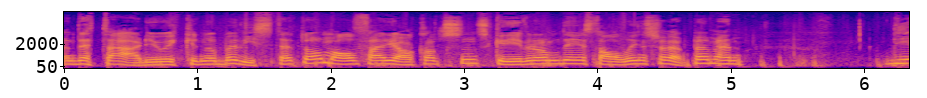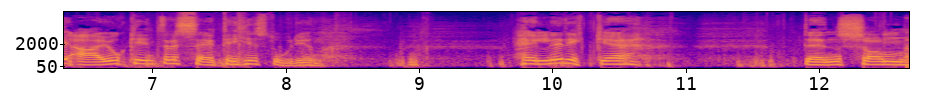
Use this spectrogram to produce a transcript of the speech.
Men dette er det jo ikke noe bevissthet om. Alf R. Jacobsen skriver om det i Stalins svøpe, men de er jo ikke interessert i historien. Heller ikke den som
